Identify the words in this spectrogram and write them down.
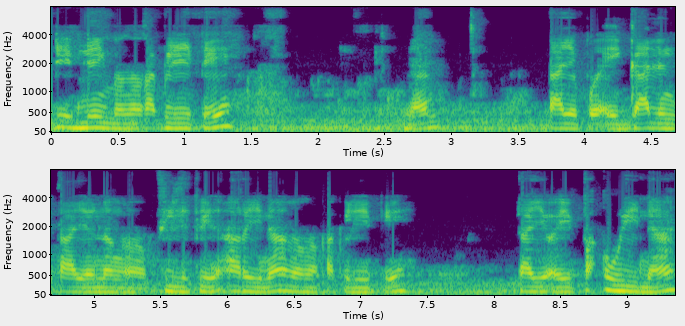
Good evening mga kapilipi. Yan. Tayo po ay galing tayo ng ah, Philippine Arena mga kapilipi. Tayo ay pauwi na.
